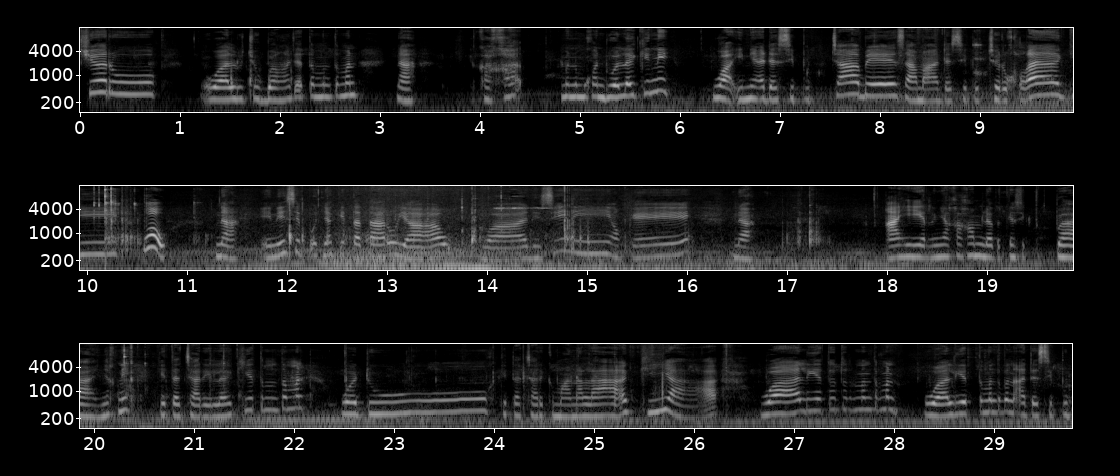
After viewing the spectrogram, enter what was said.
jeruk. Wah lucu banget ya teman-teman. Nah kakak menemukan dua lagi nih. Wah ini ada siput cabe sama ada siput jeruk lagi. Wow. Nah ini siputnya kita taruh ya. Wah di sini. Oke. okay. Nah, akhirnya kakak mendapatkan segitu banyak nih. Kita cari lagi ya teman-teman. Waduh, kita cari ke mana lagi ya? Wah, lihat tuh teman-teman. Wah, lihat teman-teman ada siput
